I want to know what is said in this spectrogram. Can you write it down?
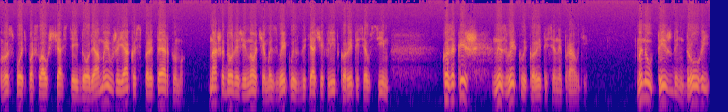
Господь послав щастя і долю, а ми вже якось перетерпимо. Наша доля жіноча, ми звикли з дитячих літ коритися всім. Козаки ж не звикли коритися неправді. Минув тиждень, другий.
